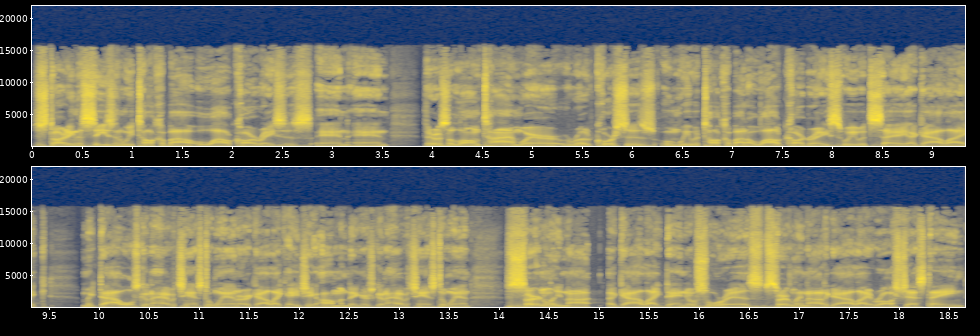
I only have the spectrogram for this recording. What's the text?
starting the season, we talk about wild card races and, and there was a long time where road courses, when we would talk about a wild card race, we would say a guy like McDowell's going to have a chance to win or a guy like AJ Allmendinger is going to have a chance to win. Certainly not a guy like Daniel Suarez. Certainly not a guy like Ross Chastain.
